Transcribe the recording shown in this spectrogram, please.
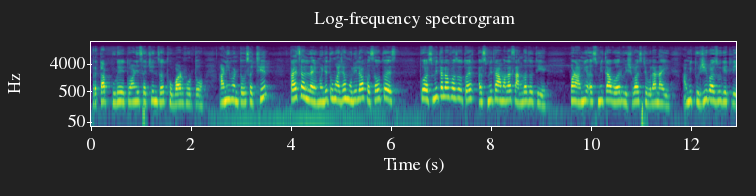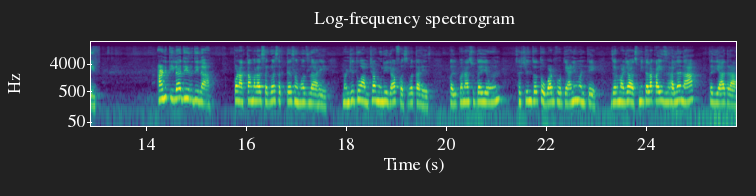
प्रताप पुढे येतो आणि सचिनचं थोबाड फोडतो. आणि म्हणतो सचिन काय चाललं आहे म्हणजे तू माझ्या मुलीला फसवतोयस. तू अस्मिताला फसवतो आहेस अस्मिता आम्हाला सांगत होती पण आम्ही अस्मितावर विश्वास ठेवला नाही. आम्ही तुझी बाजू घेतली. आणि तिला धीर दिला. पण आता मला सगळं सत्य समजलं आहे. म्हणजे तू आमच्या मुलीला फसवत आहेस. कल्पनासुद्धा येऊन सचिनचं थोबाड फोडते आणि म्हणते जर माझ्या अस्मिताला काही झालं ना तर याद राहा.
